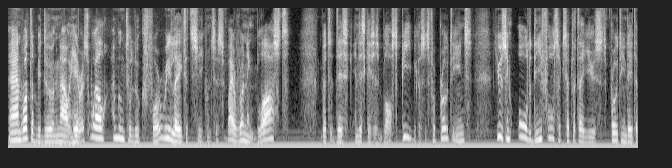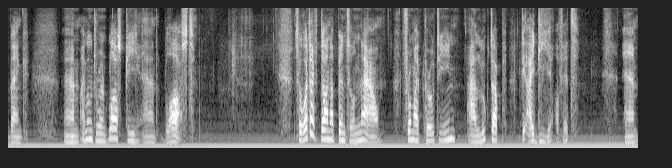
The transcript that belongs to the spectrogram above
And what I'll be doing now here as well I'm going to look for related sequences by running blast but this in this case is BLASTP because it's for proteins. Using all the defaults except that I use the protein data bank um, I'm going to run BLASTP and blast. So what I've done up until now from my protein I looked up the ID of it um,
